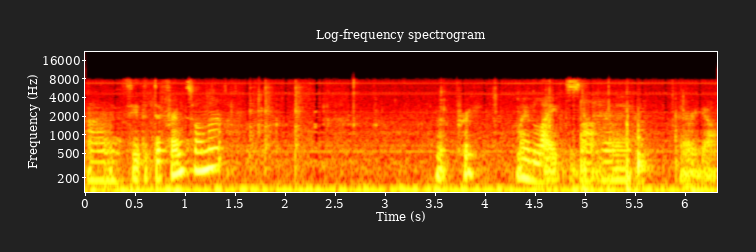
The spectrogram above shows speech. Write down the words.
Um, see the difference on that? Not pretty. My light's not really, there we go.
